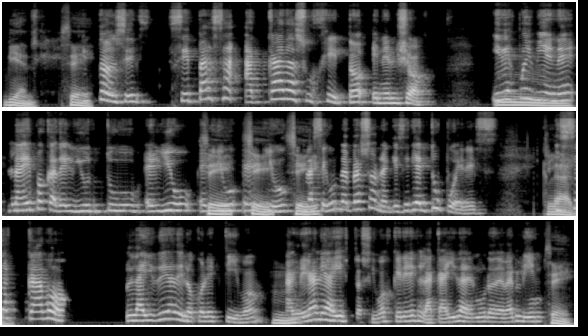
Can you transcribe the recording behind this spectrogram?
Bien. Sí. Entonces se pasa a cada sujeto en el yo. Y después Mm. viene la época del YouTube, el you, el Sí, you, el sí, you, sí. la segunda persona, que sería el tú puedes. Y se Claro. acabó la idea de lo colectivo. Mm. Agregale a esto, si vos querés, la caída del muro de Berlín. Sí.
